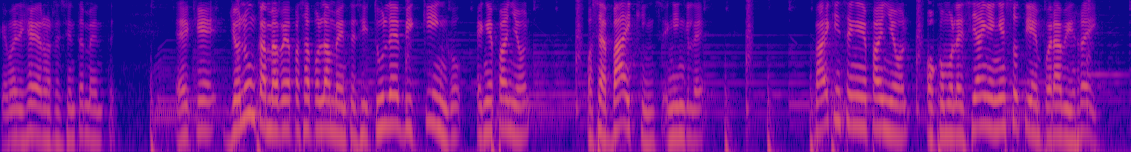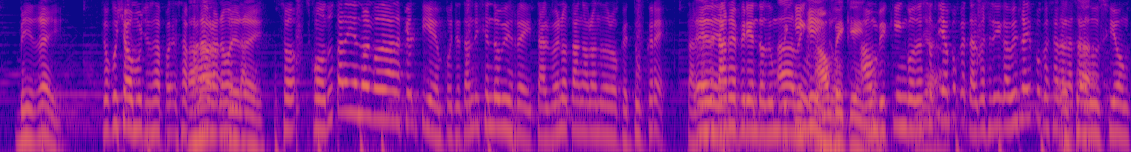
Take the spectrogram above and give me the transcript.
que me dijeron recientemente, es que yo nunca me había pasado por la mente, si tú lees vikingo en español, o sea, Vikings en inglés, Vikings en español, o como le decían en esos tiempos, era virrey. Virrey. Tú has escuchado mucho esa, esa Ajá, palabra, ¿no? ¿verdad? virrey. So, cuando tú estás leyendo algo de aquel tiempo y te están diciendo virrey, tal vez no están hablando de lo que tú crees. Tal vez Eh, se están refiriendo de un vikingo. vikingo. A un vikingo. A un vikingo de esos Ya. tiempos que tal vez se diga virrey porque esa era la traducción.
